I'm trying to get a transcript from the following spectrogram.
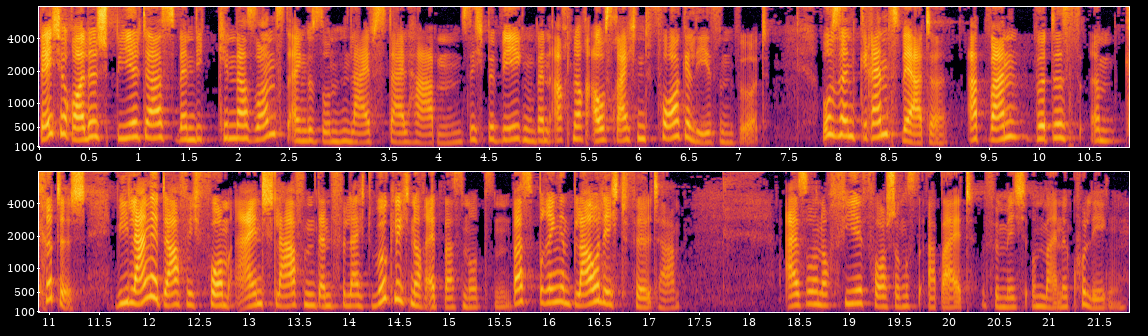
Welche Rolle spielt das, wenn die Kinder sonst einen gesunden Lifestyle haben, sich bewegen, wenn auch noch ausreichend vorgelesen wird? Wo sind Grenzwerte? Ab wann wird es ähm, kritisch? Wie lange darf ich vorm Einschlafen denn vielleicht wirklich noch etwas nutzen? Was bringen Blaulichtfilter? Also noch viel Forschungsarbeit für mich und meine Kollegen.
